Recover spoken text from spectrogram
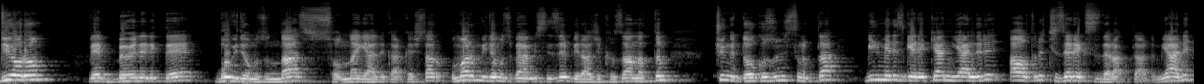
Diyorum ve böylelikle bu videomuzun da sonuna geldik arkadaşlar. Umarım videomuzu beğenmişsinizdir. Birazcık hızlı anlattım. Çünkü 9. sınıfta bilmeniz gereken yerleri altını çizerek sizlere aktardım. Yani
